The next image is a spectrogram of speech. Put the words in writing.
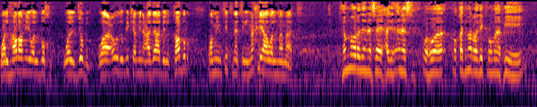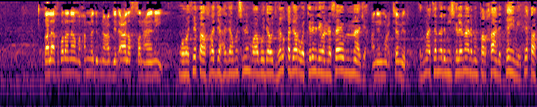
والهرم والبخل والجبن وأعوذ بك من عذاب القبر ومن فتنة المحيا والممات. ثم ورد النسائي حديث أنس وهو وقد مر ذكر ما فيه. قال أخبرنا محمد بن عبد الأعلى الصنعاني. وهو ثقة أخرج حديث مسلم وأبو داود في القدر والترمذي والنسائي وابن ماجه. عن المعتمر. المعتمر بن سليمان بن طرخان التيمي ثقة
